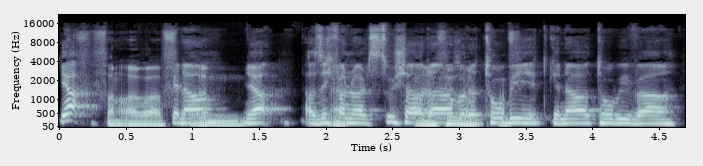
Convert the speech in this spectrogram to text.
Ja, von eurer genau. Ähm, ja, also ich war nur als Zuschauer da, aber der Tobi, genau, Tobi war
